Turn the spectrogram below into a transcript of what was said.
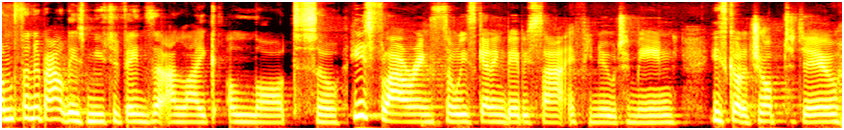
something about these muted veins that I like a lot. So he's flowering, so he's getting babysat, if you know what I mean. He's got a job to do.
